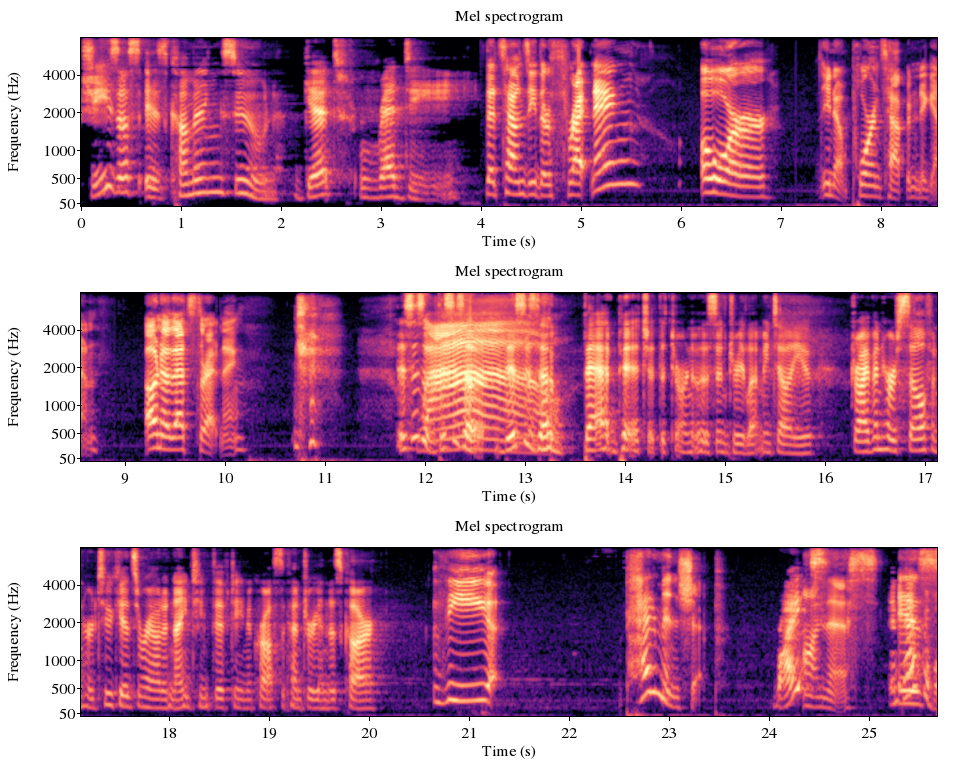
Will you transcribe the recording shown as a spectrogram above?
Jesus is coming soon. Get ready. That sounds either threatening or, you know, porn's happened again. Oh no, that's threatening. This is a this is a this is a bad bitch at the turn of the century, let me tell you. Driving herself and her two kids around in 1915 across the country in this car. The penmanship Right? on this is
